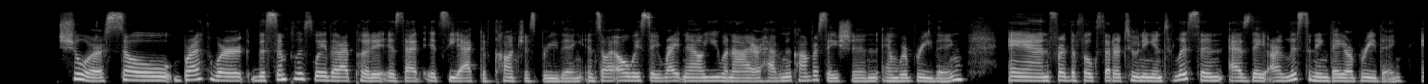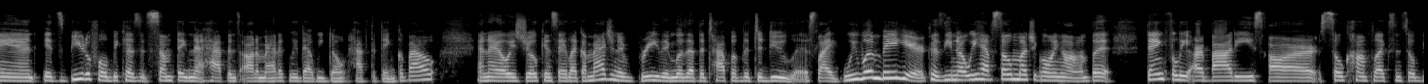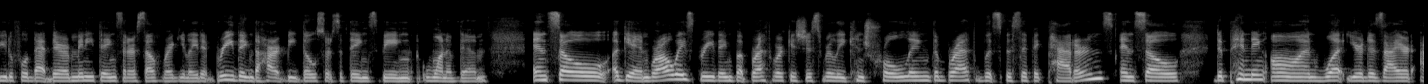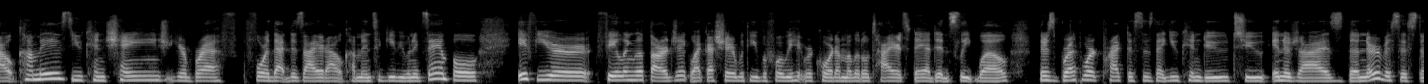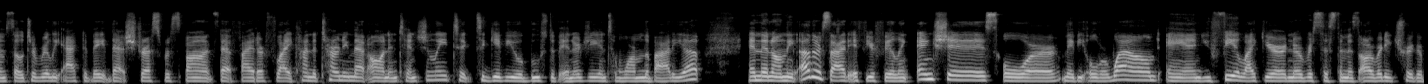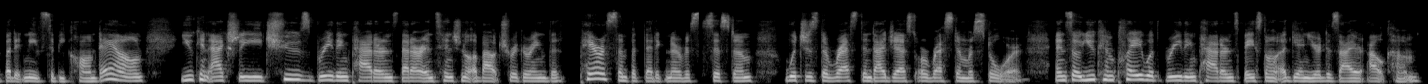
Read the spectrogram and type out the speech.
Sure. So, breath work, the simplest way that I put it is that it's the act of conscious breathing. And so I always say, right now, you and I are having a conversation and we're breathing. And for the folks that are tuning in to listen, as they are listening, they are breathing. And it's beautiful because it's something that happens automatically that we don't have to think about. And I always joke and say, like, imagine if breathing was at the top of the to do list. Like, we wouldn't be here because, you know, we have so much going on. But thankfully, our bodies are so complex and so beautiful that there are many things that are self regulated breathing, the heartbeat, those sorts of things being one of them. And so, again, we're always breathing, but breath work is just really controlling the breath with specific patterns. And so, depending on what your desired outcome is, you can change your breath for that desired outcome. And to give you an example, if you're feeling lethargic, like I shared with you before we hit record, I'm a little tired today, I didn't sleep well. There's breath work practices that you can do to energize the nervous system. So, to really activate that stress response, that fight or flight, kind of turning that on intentionally to, to give you a boost of energy and to warm the body up. And then on the other side, if you're feeling anxious or maybe overwhelmed and you feel like your nervous system is already triggered, but it needs to be calmed down, you can actually choose breathing patterns that are intentional about triggering the parasympathetic nervous system, which is the rest and digest or rest and restore. Mm-hmm. And so you can play with breathing patterns based on, again, your desired outcome.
